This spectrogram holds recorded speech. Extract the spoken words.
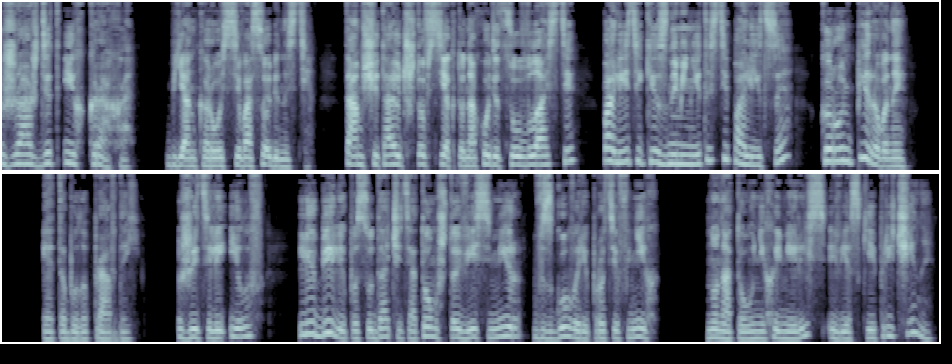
жаждет их краха. Бьянка Росси в особенности. Там считают, что все, кто находится у власти, политики, знаменитости, полиция, коррумпированы. Это было правдой. Жители Илов любили посудачить о том, что весь мир в сговоре против них, но на то у них имелись веские причины.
